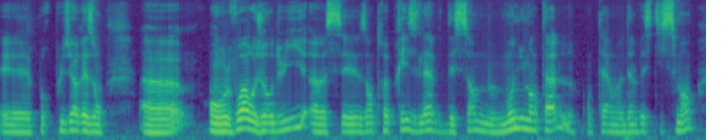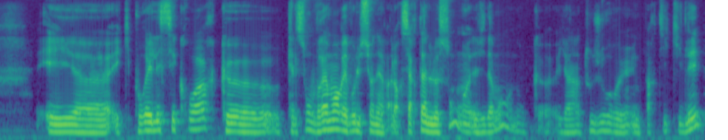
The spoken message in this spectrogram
et pour plusieurs raisons. Euh, on le voit aujourd'hui, euh, ces entreprises lèvent des sommes monumentales en termes d'investissement et, euh, qui pourraient laisser croire qu'elles sont vraiment révolutionnaires. Alors certaines le sont, évidemment, donc euh, il y a toujours une partie qui l'est,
